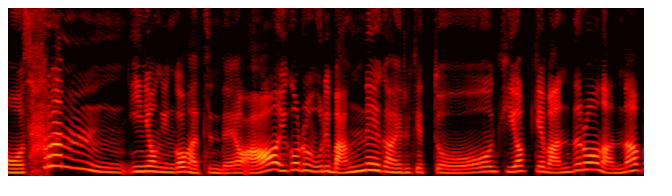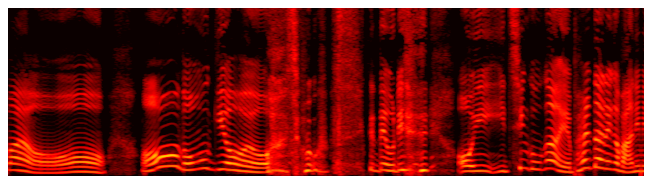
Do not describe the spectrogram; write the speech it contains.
어, 사람 인형인 것 같은데요. 아, 이거를 우리 막내가 이렇게 또 귀엽게 만들어 놨나 봐요. 어, 너무 귀여워요. 저, 근데 우리, 어, 이, 이 친구가, 예, 팔다리가 많이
